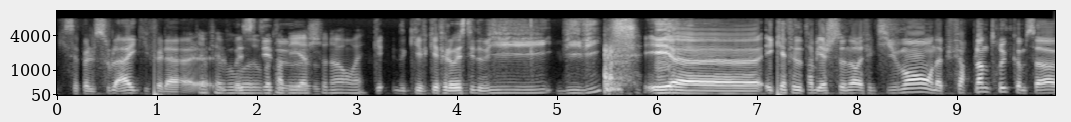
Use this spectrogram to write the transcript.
qui s'appelle Soulai qui fait la Qui a fait vos- l'OST votre habillage de sonore, ouais. qui, qui- qui a fait l'OST de Vivi, Vivi et, et qui a fait notre habillage sonore effectivement. On a pu faire plein de trucs comme ça,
